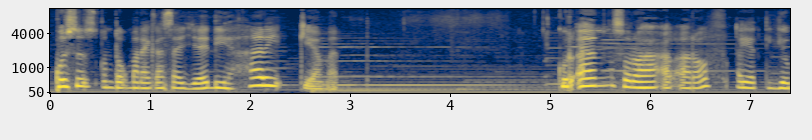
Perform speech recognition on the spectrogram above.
khusus untuk mereka saja di hari kiamat. Quran Surah Al-A'raf ayat 32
